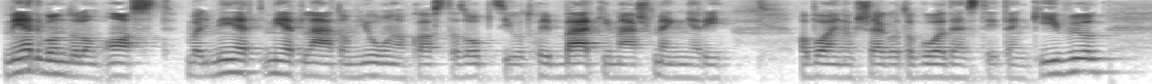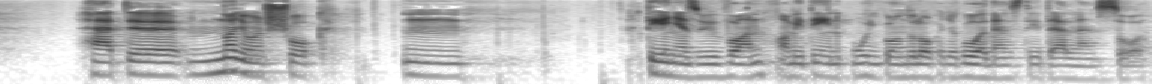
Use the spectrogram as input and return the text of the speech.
miért gondolom azt, vagy miért, miért látom jónak azt az opciót, hogy bárki más megnyeri a bajnokságot a Golden State-en kívül? Hát nagyon sok mm, tényező van, amit én úgy gondolok, hogy a Golden State ellen szól.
